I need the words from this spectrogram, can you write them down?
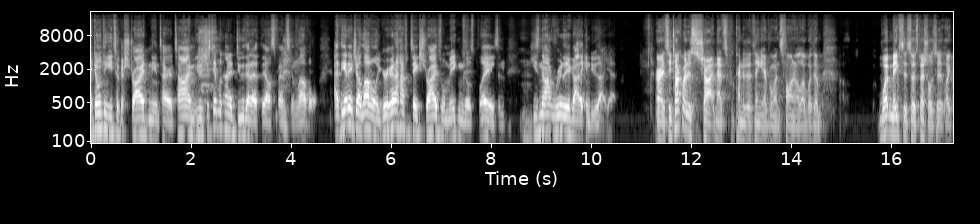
I don't think he took a stride in the entire time. He was just able to kind of do that at the Allsvenskan level. At the NHL level, you're going to have to take strides while making those plays. And mm-hmm. he's not really a guy that can do that yet. All right. So you talk about his shot, and that's kind of the thing everyone's falling in love with him. What makes it so special? Is it like,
